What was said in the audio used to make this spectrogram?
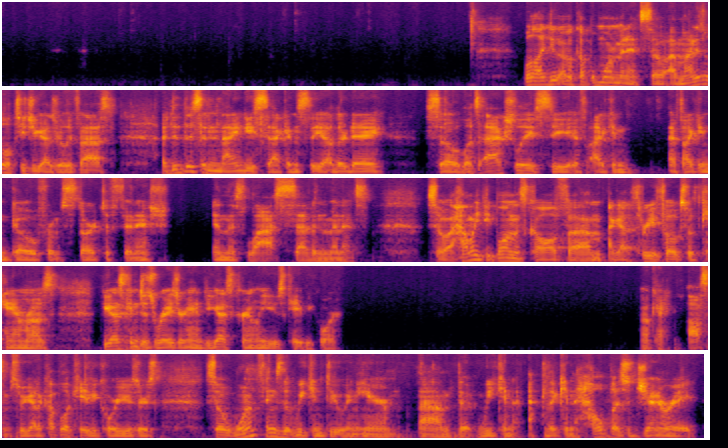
Well, I do have a couple more minutes, so I might as well teach you guys really fast. I did this in 90 seconds the other day, so let's actually see if I can if I can go from start to finish in this last seven minutes. So, how many people on this call? If um, I got three folks with cameras, if you guys can just raise your hand. Do you guys currently use KV Core? Okay, awesome. So we got a couple of KV Core users. So one of the things that we can do in here um, that we can that can help us generate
